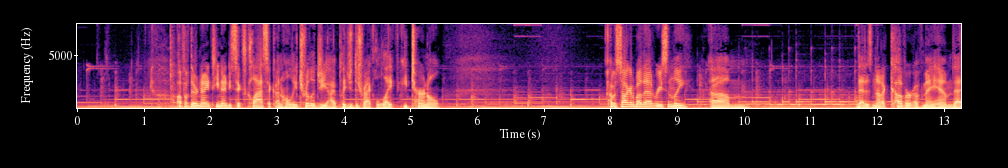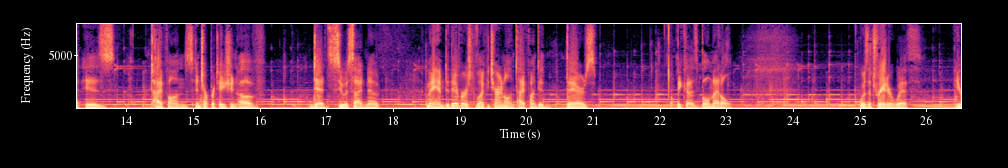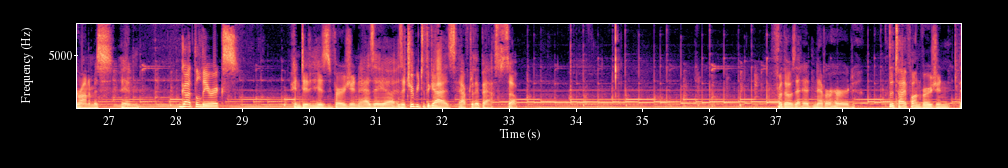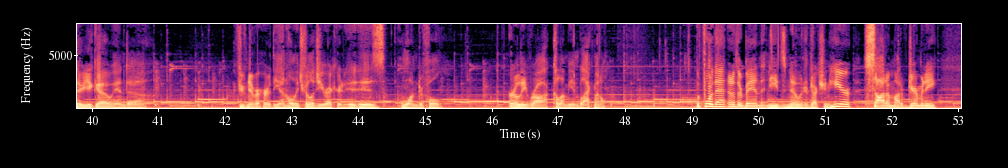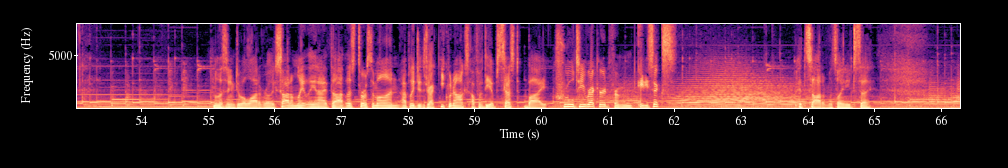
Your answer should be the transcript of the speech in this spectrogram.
Off of their 1996 classic Unholy Trilogy, I played you the track Life Eternal. I was talking about that recently. Um, that is not a cover of Mayhem, that is Typhon's interpretation of Dead's Suicide Note. Mayhem did their version of Life Eternal, and Typhon did theirs because Bull Metal was a traitor with Euronymous and got the lyrics and did his version as a uh, as a tribute to the guys after they passed. So, for those that had never heard the Typhon version, there you go. And uh, if you've never heard the Unholy Trilogy record, it is wonderful. Early rock Colombian black metal. Before that, another band that needs no introduction here, Sodom out of Germany been listening to a lot of early Sodom lately, and I thought, let's throw some on. I played you the track Equinox off of the Obsessed by Cruelty record from 86. It's Sodom, that's all you need to say.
